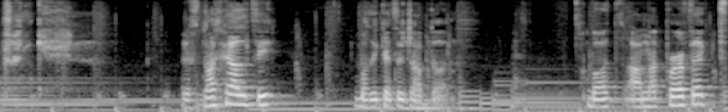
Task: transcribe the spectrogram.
drinking. It's not healthy, but it gets the job done. But I'm not perfect.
